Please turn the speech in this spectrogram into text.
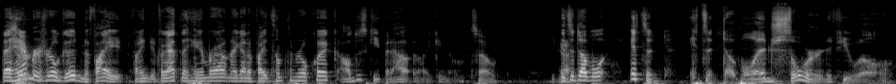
that Sure. hammer is real good in a fight. If I, if I got the hammer out and I got to fight something real quick, I'll just keep it out, like you know. So it's a double. It's a it's a double edged sword, if you will.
